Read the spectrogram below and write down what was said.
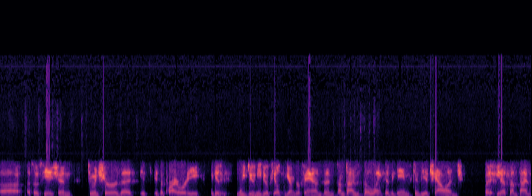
uh, Association to ensure that it, it's a priority because we do need to appeal to younger fans, and sometimes the length of the games can be a challenge. But you know, sometimes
